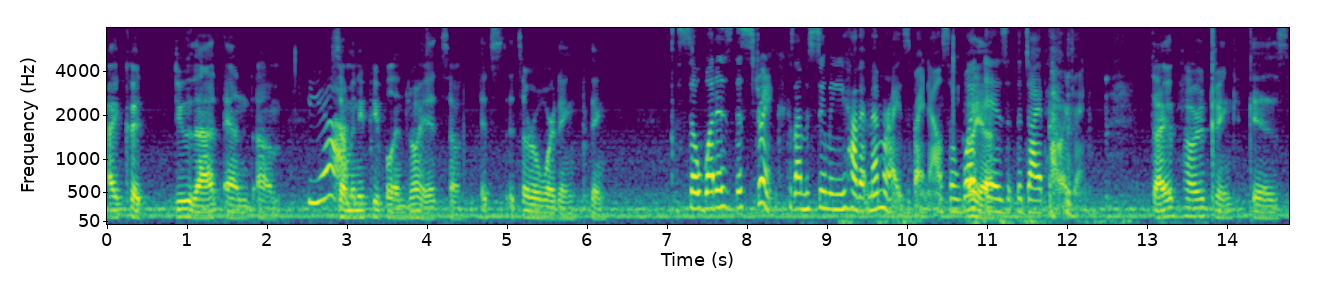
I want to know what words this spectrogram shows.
I could do that, and um, yeah. so many people enjoy it. So it's it's a rewarding thing. So what is this drink? Because I'm assuming you have it memorized by now. So what oh, yeah. is the Diet Power drink? Diet Power drink is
